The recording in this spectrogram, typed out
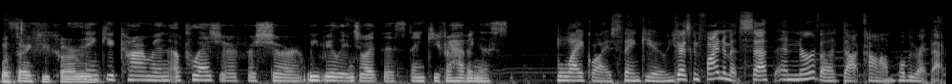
Well, thank you, Carmen. Thank you, Carmen. A pleasure for sure. We really enjoyed this. Thank you for having us. Likewise, thank you. You guys can find them at sethandnirva.com. We'll be right back.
